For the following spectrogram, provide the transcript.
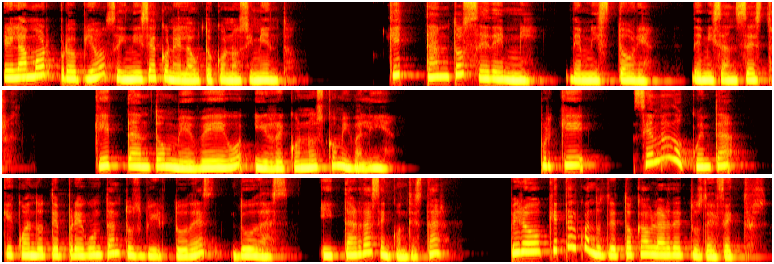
El amor propio se inicia con el autoconocimiento. ¿Qué tanto sé de mí, de mi historia, de mis ancestros? ¿Qué tanto me veo y reconozco mi valía? Porque se han dado cuenta que cuando te preguntan tus virtudes, dudas y tardas en contestar. Pero, ¿qué tal cuando te toca hablar de tus defectos?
